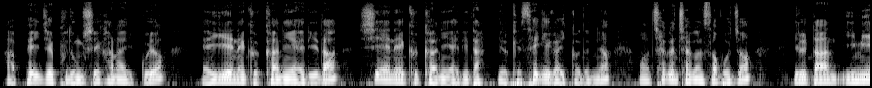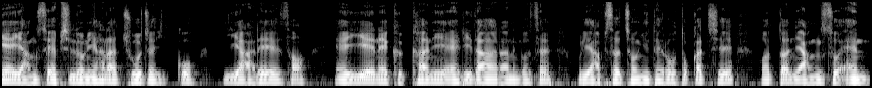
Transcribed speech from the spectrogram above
앞에 이제 부등식 하나 있고요. AN의 극한이 L이다, CN의 극한이 L이다. 이렇게 세 개가 있거든요. 어, 차근차근 써보죠. 일단 임의의 양수 엡실론이 하나 주어져 있고 이 아래에서 AN의 극한이 L이다라는 것을 우리 앞서 정의대로 똑같이 어떤 양수 N,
